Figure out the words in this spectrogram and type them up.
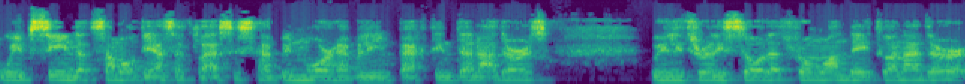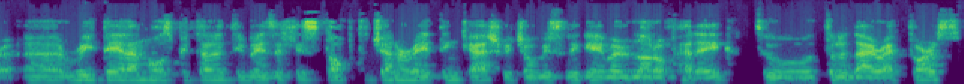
we've seen that some of the asset classes have been more heavily impacted than others. We literally saw that from one day to another, uh, retail and hospitality basically stopped generating cash, which obviously gave a lot of headache to to the directors.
